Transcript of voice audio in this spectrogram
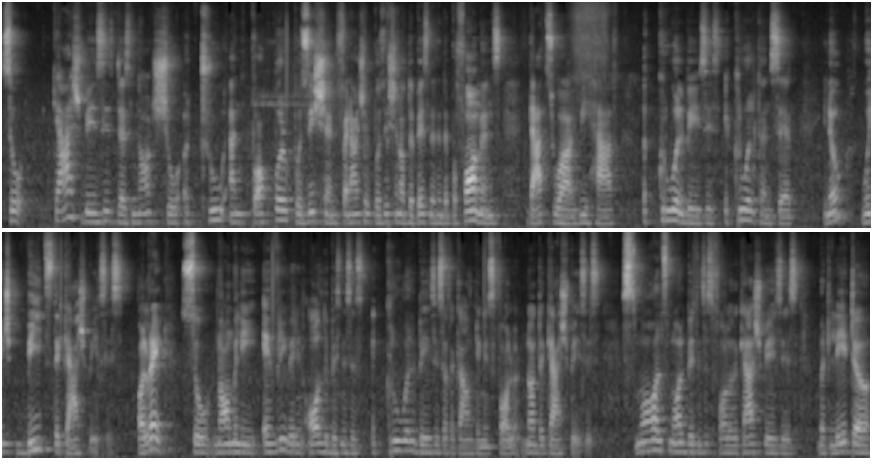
So cash basis does not show a true and proper position, financial position of the business and the performance. That's why we have accrual basis, accrual concept, you know, which beats the cash basis. All right. So normally everywhere in all the businesses, accrual basis of accounting is followed, not the cash basis. Small, small businesses follow the cash basis, but later,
